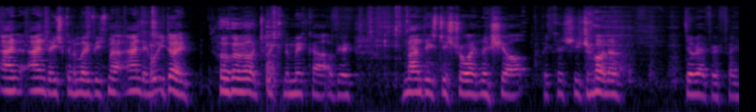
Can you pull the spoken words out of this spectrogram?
and Andy's going to move his mouth. Andy, what are you doing? I'm taking the mick out of you. Mandy's destroying the shot because she's trying to do everything.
